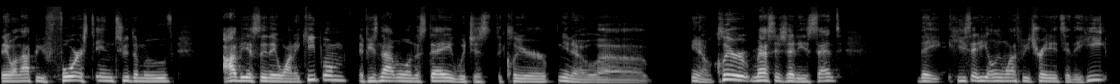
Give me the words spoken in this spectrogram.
They will not be forced into the move. Obviously, they want to keep him. If he's not willing to stay, which is the clear, you know, uh, you know, clear message that he sent, they he said he only wants to be traded to the Heat.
